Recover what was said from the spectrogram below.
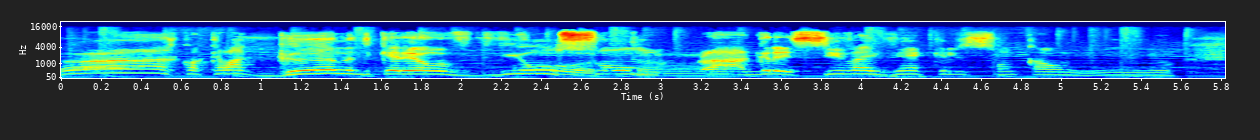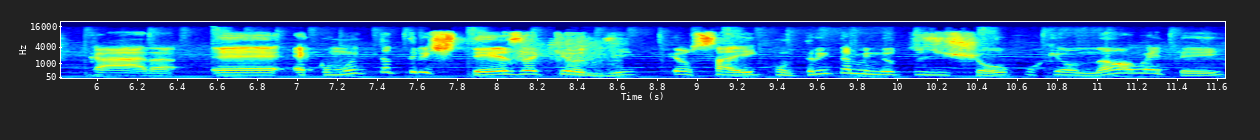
ah, com aquela gana de querer ouvir um Puta, som agressivo, aí vem aquele som calminho. Cara, é, é com muita tristeza que eu digo que eu saí com 30 minutos de show porque eu não aguentei.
